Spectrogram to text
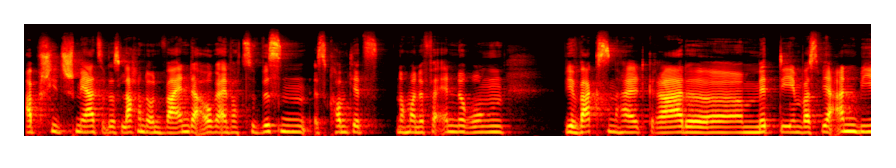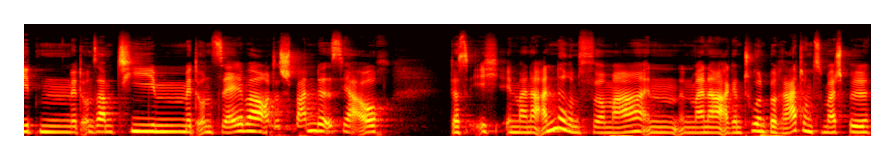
Abschiedsschmerz und das lachende und weinende Auge, einfach zu wissen, es kommt jetzt nochmal eine Veränderung. Wir wachsen halt gerade mit dem, was wir anbieten, mit unserem Team, mit uns selber. Und das Spannende ist ja auch, dass ich in meiner anderen Firma, in, in meiner Agentur und Beratung zum Beispiel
